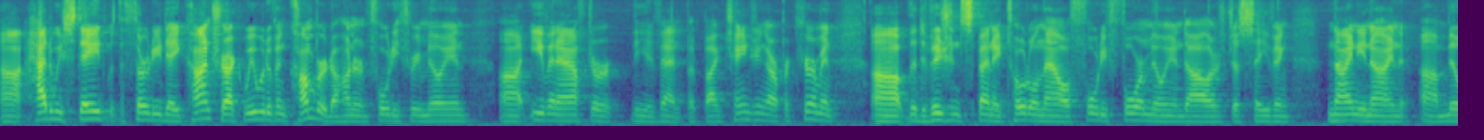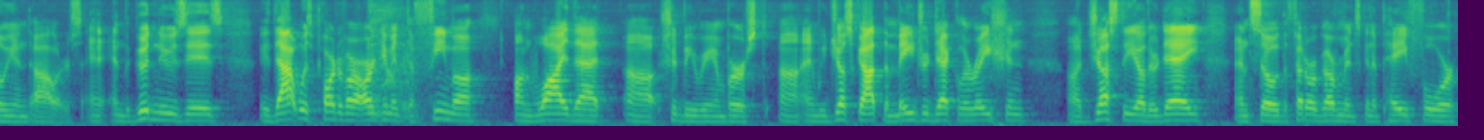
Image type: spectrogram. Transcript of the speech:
uh, had we stayed with the 30-day contract, we would have encumbered 143 million uh, even after the event. But by changing our procurement, uh, the division spent a total now of 44 million dollars, just saving 99 uh, million dollars. And, and, the good news is that was part of our argument to FEMA on why that uh, should be reimbursed. Uh, and we just got the major declaration. Uh, just the other day. And so the federal government is going to pay for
